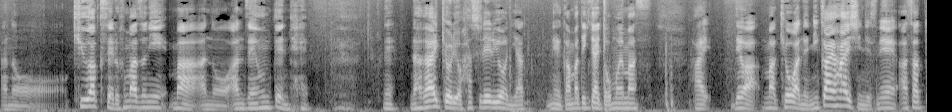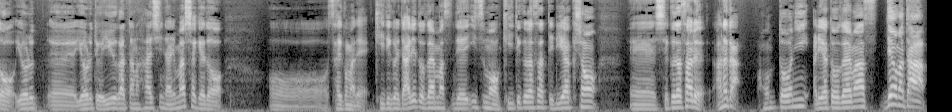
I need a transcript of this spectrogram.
あの、急アクセル踏まずに、まあ、あの、安全運転でね、長い距離を走れるようにや、ね、頑張っていきたいと思います。はい。では、まあ今日はね、2回配信ですね。朝と夜、えー、夜というか夕方の配信になりましたけど、お最後まで聞いてくれてありがとうございます。で、いつも聞いてくださってリアクション、えー、してくださるあなた、本当にありがとうございます。ではまた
